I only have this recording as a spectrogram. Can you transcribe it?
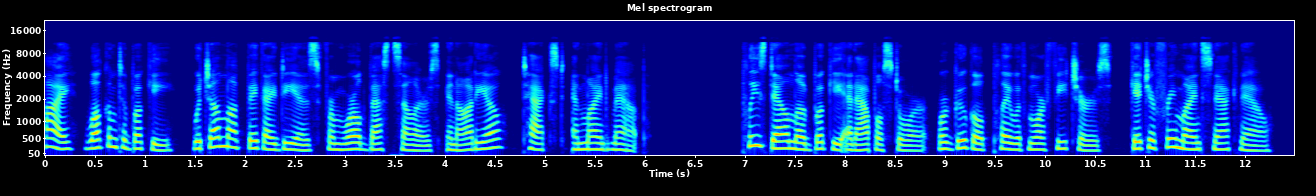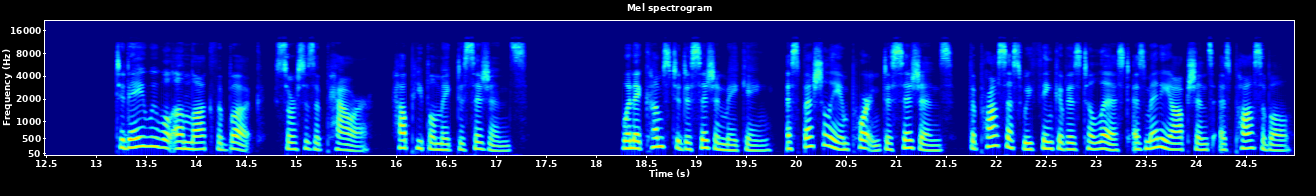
Hi, welcome to Bookey, which unlock big ideas from world bestsellers in audio, text, and mind map. Please download Bookey at Apple Store or Google Play with more features. Get your free mind snack now. Today we will unlock the book, Sources of Power How People Make Decisions. When it comes to decision making, especially important decisions, the process we think of is to list as many options as possible,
